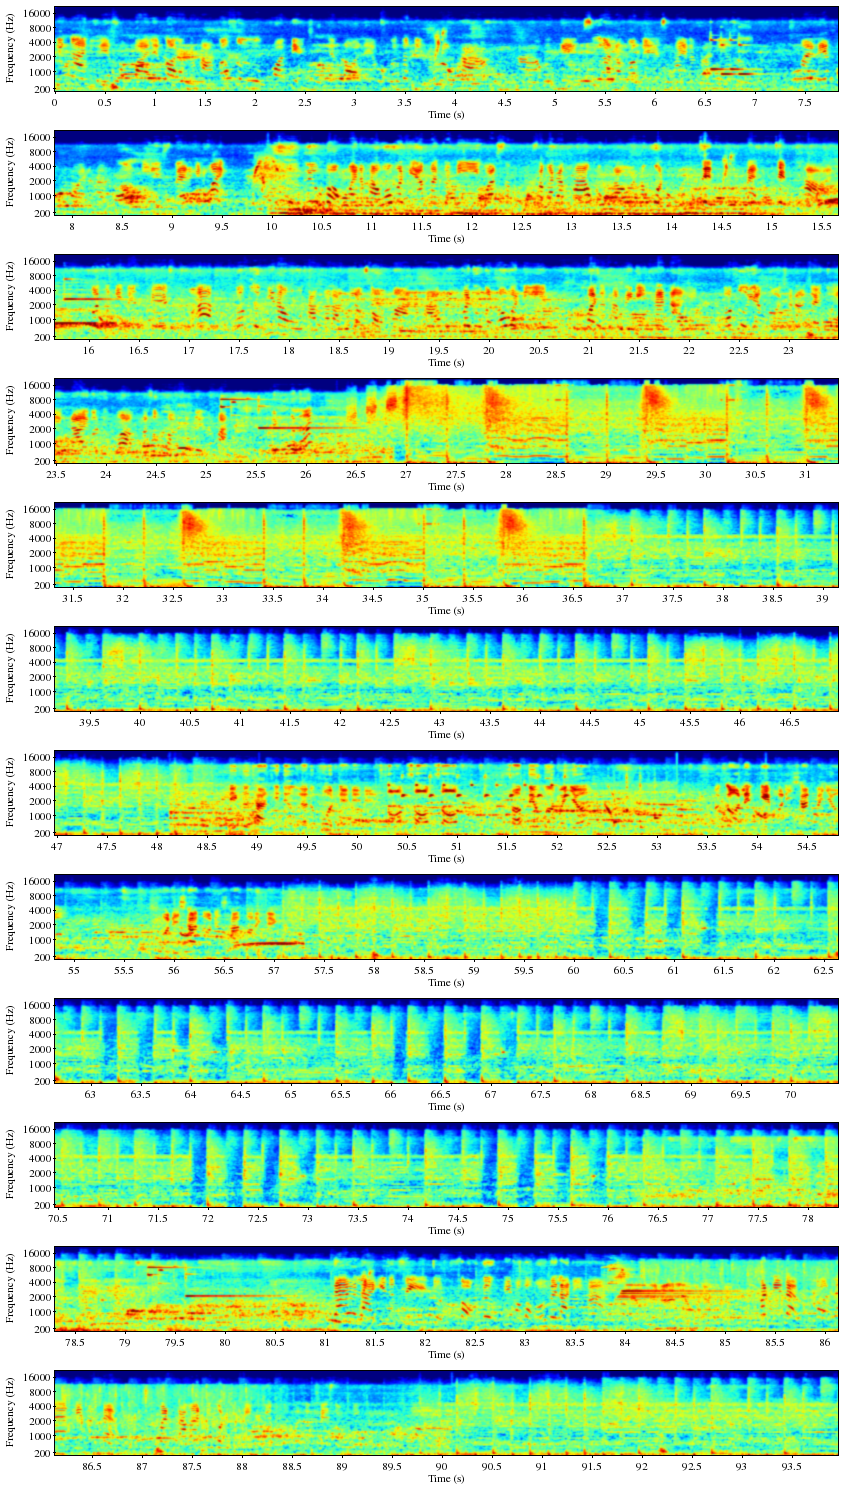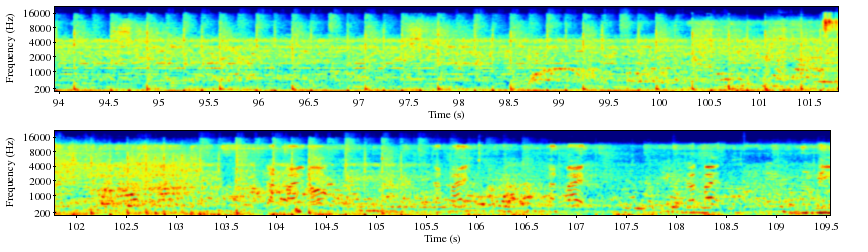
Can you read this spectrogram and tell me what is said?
ที่งาน UM ของปลายเรียบร้อยแล้วนะคะ ก็คือพอเปลี่ยนชุดเรียบร้อยแล้วเขาก็จะมีรองเท้ารองเท้ากางเกงเสื้อแล้วก็แมสให้นะคะนี่คือหมายเลขของบอยนะคะก็มีสแบนให้ด้วยลืมบอกไปนะคะ ว่าวันนี้มันจะมีวัดสมรรถภาพของเราทั้งหมด7 8 7ฐานานที่หนึ่งแล้วทุกคนเนี่ยเนี่ยซ้อมซ้อมซ้อมซ้อมนิ้วมือมาเยอะ เมื่อก่อนเล่นเกมออดิชั่นมาเยอะออดิชั่นออดิชั่นตอนเด็กๆ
